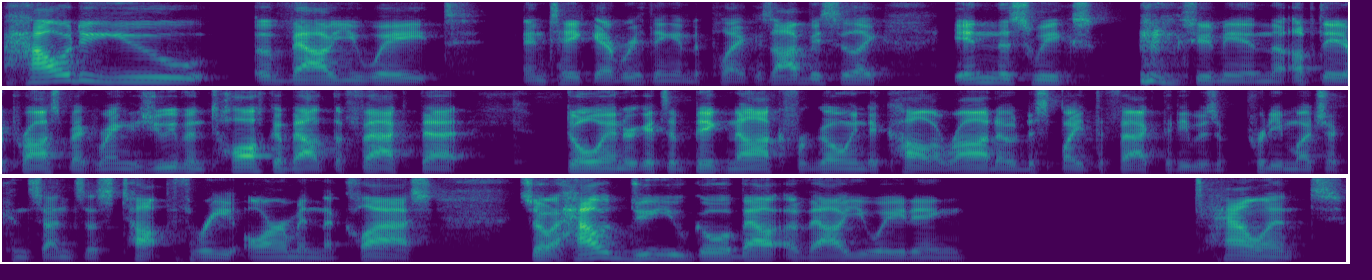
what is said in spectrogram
how do you evaluate and take everything into play? Because obviously, like in this week's, excuse me, in the updated prospect rankings, you even talk about the fact that Dollander gets a big knock for going to Colorado, despite the fact that he was pretty much a consensus top three arm in the class. So, how do you go about evaluating talent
